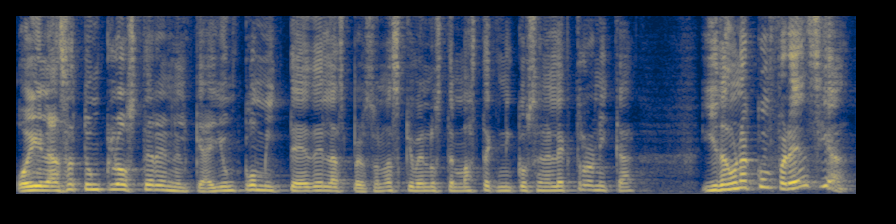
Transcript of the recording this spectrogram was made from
oye, lánzate un clúster en el que hay un comité de las personas que ven los temas técnicos en electrónica y da una conferencia.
